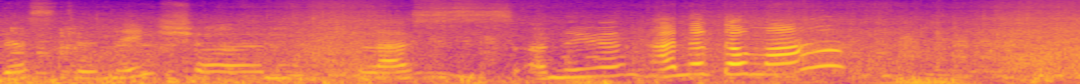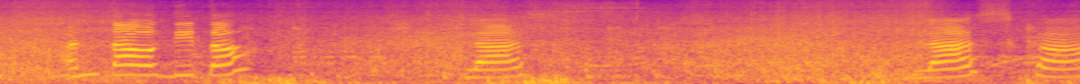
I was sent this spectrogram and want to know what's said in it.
Destination. Last, ano yun? Ano to ma? Ano tawag dito? Last, last ka,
